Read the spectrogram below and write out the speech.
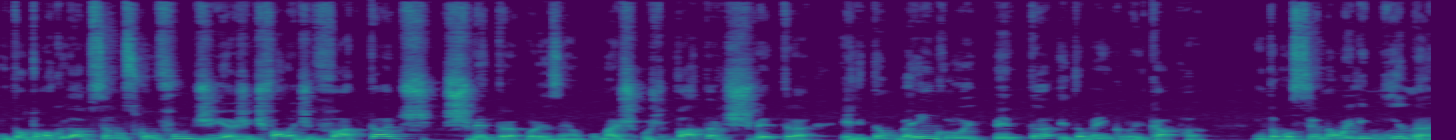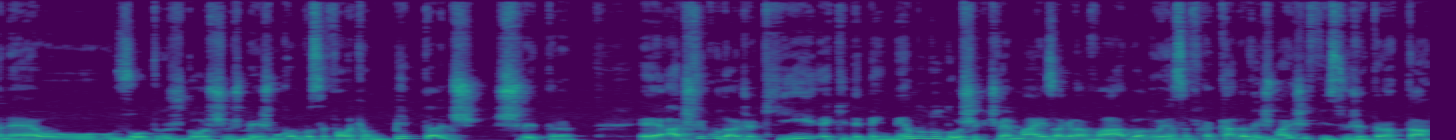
Então toma cuidado para você não se confundir. A gente fala de Vatad Shvetra, por exemplo, mas o Vatad Shvetra ele também inclui Pitta e também inclui Kapha. Então você não elimina né, os outros doshas, mesmo quando você fala que é um Pitaj Shvitra. É, a dificuldade aqui é que, dependendo do dosha que tiver mais agravado, a doença fica cada vez mais difícil de tratar.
